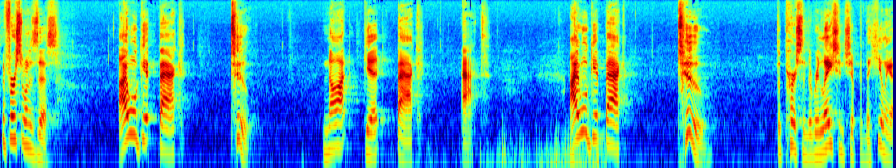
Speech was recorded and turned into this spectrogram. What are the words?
The first one is this I will get back to not get back at. I will get back to the person, the relationship, and the healing.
